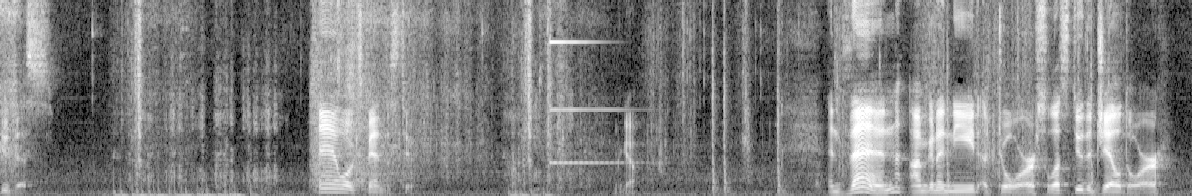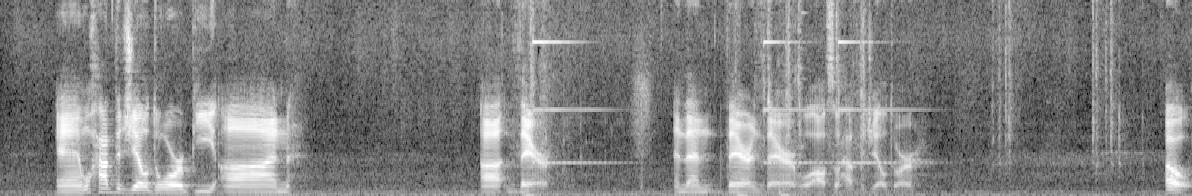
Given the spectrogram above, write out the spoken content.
do this. And we'll expand this too. There we go. And then I'm gonna need a door. So let's do the jail door. And we'll have the jail door be on uh, there. And then there and there we'll also have the jail door. Oh,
